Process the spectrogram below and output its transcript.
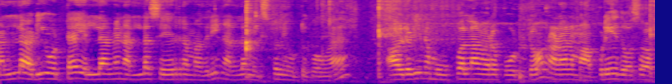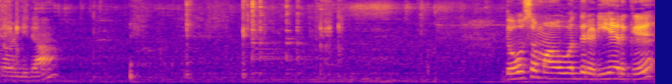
நல்லா அடி ஒட்ட எல்லாமே நல்லா சேர்கிற மாதிரி நல்லா மிக்ஸ் பண்ணி விட்டுக்கோங்க. ஆல்ரெடி நம்ம உப்பெல்லாம் வேறு போட்டுட்டோம். ஆனால் நம்ம அப்படியே தோசை வைக்க வேண்டிதான் தோசை மாவு வந்து ரெடியாக இருக்குது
